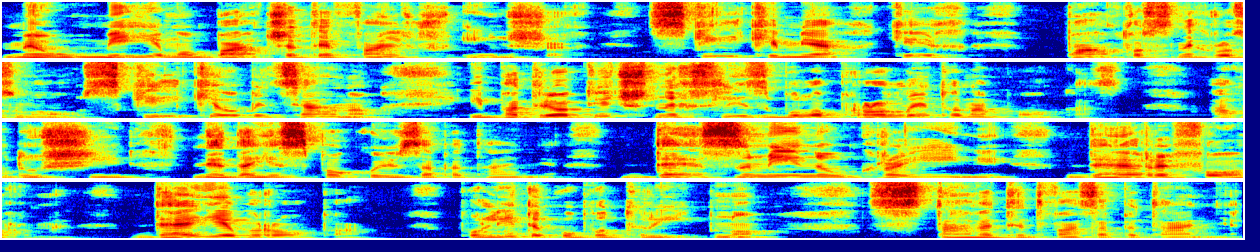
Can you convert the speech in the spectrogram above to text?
Ми вміємо бачити фальш інших, скільки м'яких пафосних розмов, скільки обіцянок. І патріотичних сліз було пролито на показ, а в душі не дає спокою запитання, де зміни в Україні, де реформи, де Європа? Політику потрібно ставити два запитання:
